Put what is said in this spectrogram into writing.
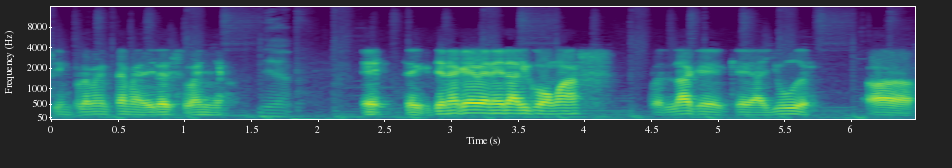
simplemente medir el sueño. Este, tiene que venir algo más ¿verdad? Que, ayude a,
